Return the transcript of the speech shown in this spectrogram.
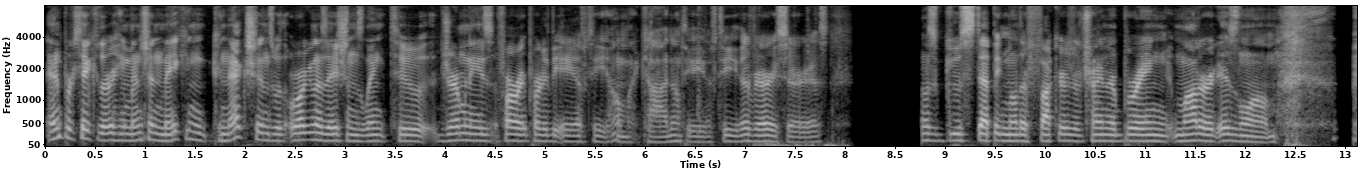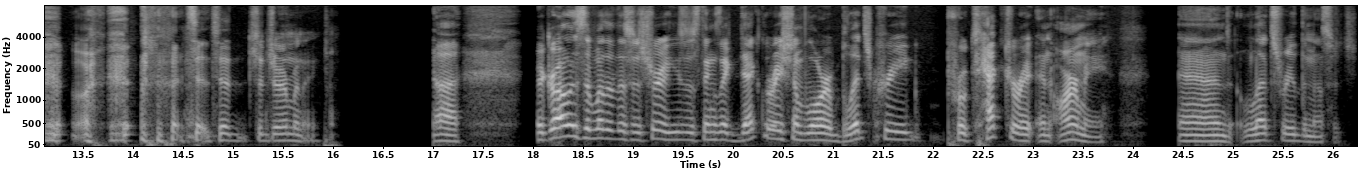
In particular, he mentioned making connections with organizations linked to Germany's far right party, the AFD. Oh my god, not the AFD. They're very serious. Those goose stepping motherfuckers are trying to bring moderate Islam to, to, to Germany. Uh, Regardless of whether this is true, he uses things like Declaration of War, Blitzkrieg, Protectorate, and Army. And let's read the message.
